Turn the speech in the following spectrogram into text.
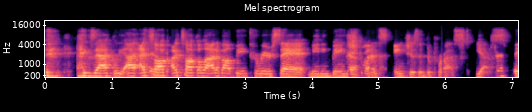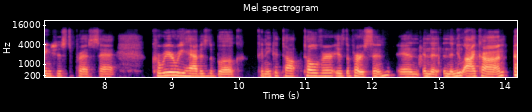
exactly. I, I talk I talk a lot about being career sad, meaning being yeah. stressed, anxious, and depressed. Yes. Stressed, anxious, depressed, sad. Career Rehab is the book. Kanika Tolver is the person and, and the and the new icon. uh,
